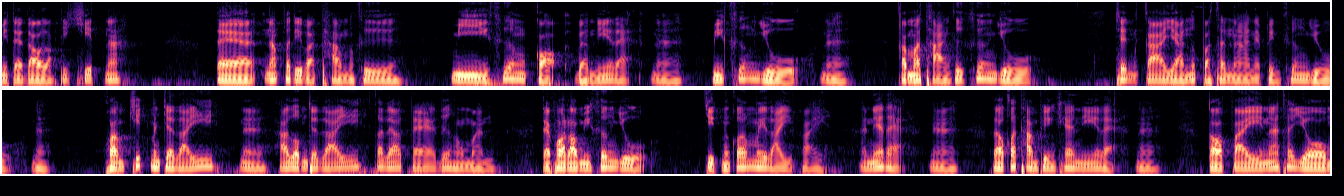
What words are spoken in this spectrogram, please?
มีแต่เราหรอกที่คิดนะ แต่นักปฏิบัติธรรมคือ มีเครื่องเกาะแบบนี้แหละนะมีเครื่องอยู่นะกรรมฐานคือเครื่องอยู่ เช่นกายานุปัสสนาเนี่ยเป็นเครื่องอยู่นะความคิดมันจะไหลนะอารมณ์จะไหลก็แล้วแต่เรื่องของมัน แต่พอเรามีเครื่องอยู่ จิตมันก็ไม่ไหลไป อันนี้แหละนะเราก็ทำเพียงแค่นี้แหละนะต่อไปนะถ้าโยม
